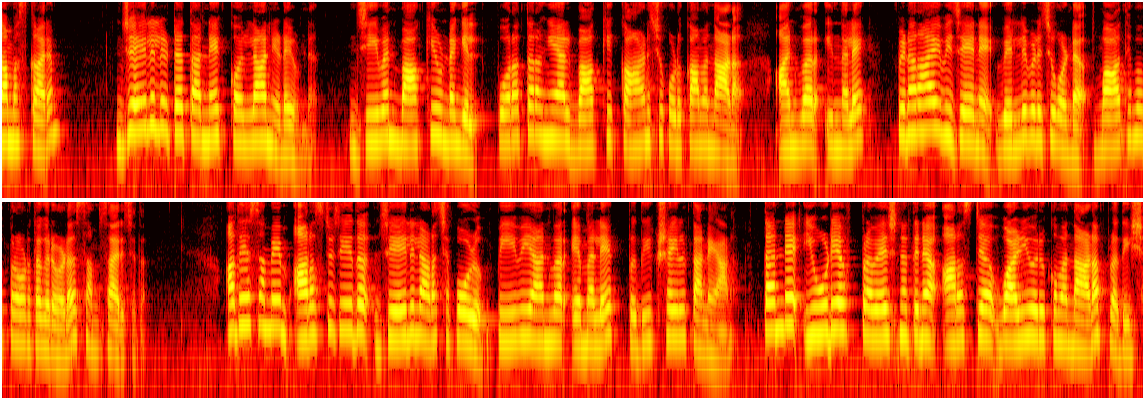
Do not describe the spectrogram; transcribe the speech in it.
നമസ്കാരം. ജയിലിലിട്ട് തന്നെ കൊല്ലാനിടയുണ്ട്. ജീവൻ ബാക്കിയുണ്ടെങ്കിൽ പുറത്തിറങ്ങിയാൽ ബാക്കി കാണിച്ചു കൊടുക്കാമെന്നാണ് അൻവർ ഇന്നലെ പിണറായി വിജയനെ വെല്ലുവിളിച്ചുകൊണ്ട് മാധ്യമപ്രവർത്തകരോട് സംസാരിച്ചത്. അതേസമയം അറസ്റ്റ് ചെയ്ത് ജയിലിൽ അടച്ചപ്പോഴും P V Anwar M L A പ്രതീക്ഷയിൽ തന്നെയാണ്. തന്റെ യു ഡി എഫ് പ്രവേശനത്തിന് അറസ്റ്റ് വഴിയൊരുക്കുമെന്നാണ് പ്രതീക്ഷ.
